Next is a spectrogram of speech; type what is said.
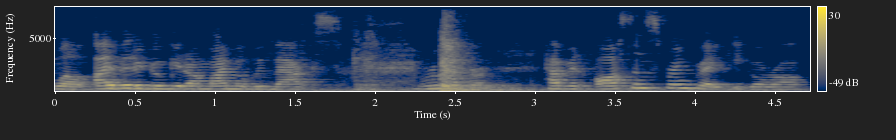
Well, I better go get on my MobyMax. Remember, have an awesome spring break, Eagle Rock.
